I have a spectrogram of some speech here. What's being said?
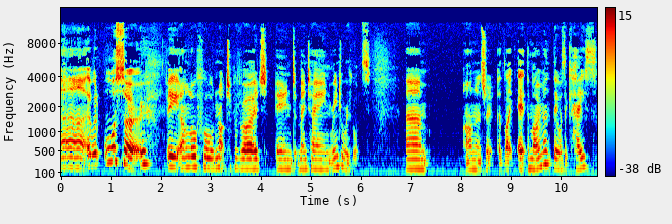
Uh, it would also be unlawful not to provide and maintain rental records. Um, on a like at the moment, there was a case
